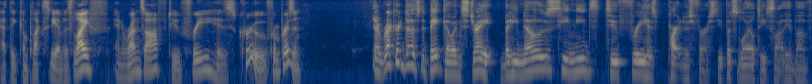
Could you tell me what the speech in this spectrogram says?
at the complexity of his life and runs off to free his crew from prison. Yeah, Wrecker does debate going straight, but he knows he needs to free his partners first. He puts loyalty slightly above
